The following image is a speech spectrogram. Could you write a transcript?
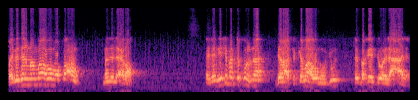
طيب اذا ما هو موقعهم من العراق اذا يجب أن تكون هناك دراسة كما هو موجود في بقية دول العالم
